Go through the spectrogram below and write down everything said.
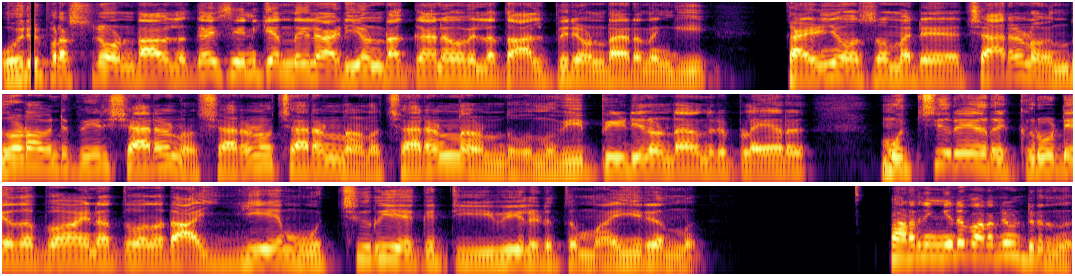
ഒരു പ്രശ്നം ഉണ്ടാവില്ല. ഗൈസ് എനിക്ക് എന്തെങ്കിലും അടി ഉണ്ടാക്കാനോ വല്ല താല്പര്യം ഉണ്ടായിരുന്നെങ്കിൽ കഴിഞ്ഞ ദിവസം മറ്റേ ചരണോ എന്തുവാണ് അവന്റെ പേര്? ശരണോ ശരണോ ചരണാണോ ചരണാണെന്ന് തോന്നുന്നു. വി പി ഡിയിൽ ഉണ്ടായിരുന്ന ഒരു പ്ലെയർ മുച്ചിറിയെ റിക്രൂട്ട് ചെയ്തപ്പോൾ അതിനകത്ത് വന്നിട്ട് അയ്യേ മുച്ചിറിയൊക്കെ ടി വിയിലെടുത്ത് മൈരെന്ന് പറഞ്ഞിങ്ങനെ പറഞ്ഞുകൊണ്ടിരുന്നു.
